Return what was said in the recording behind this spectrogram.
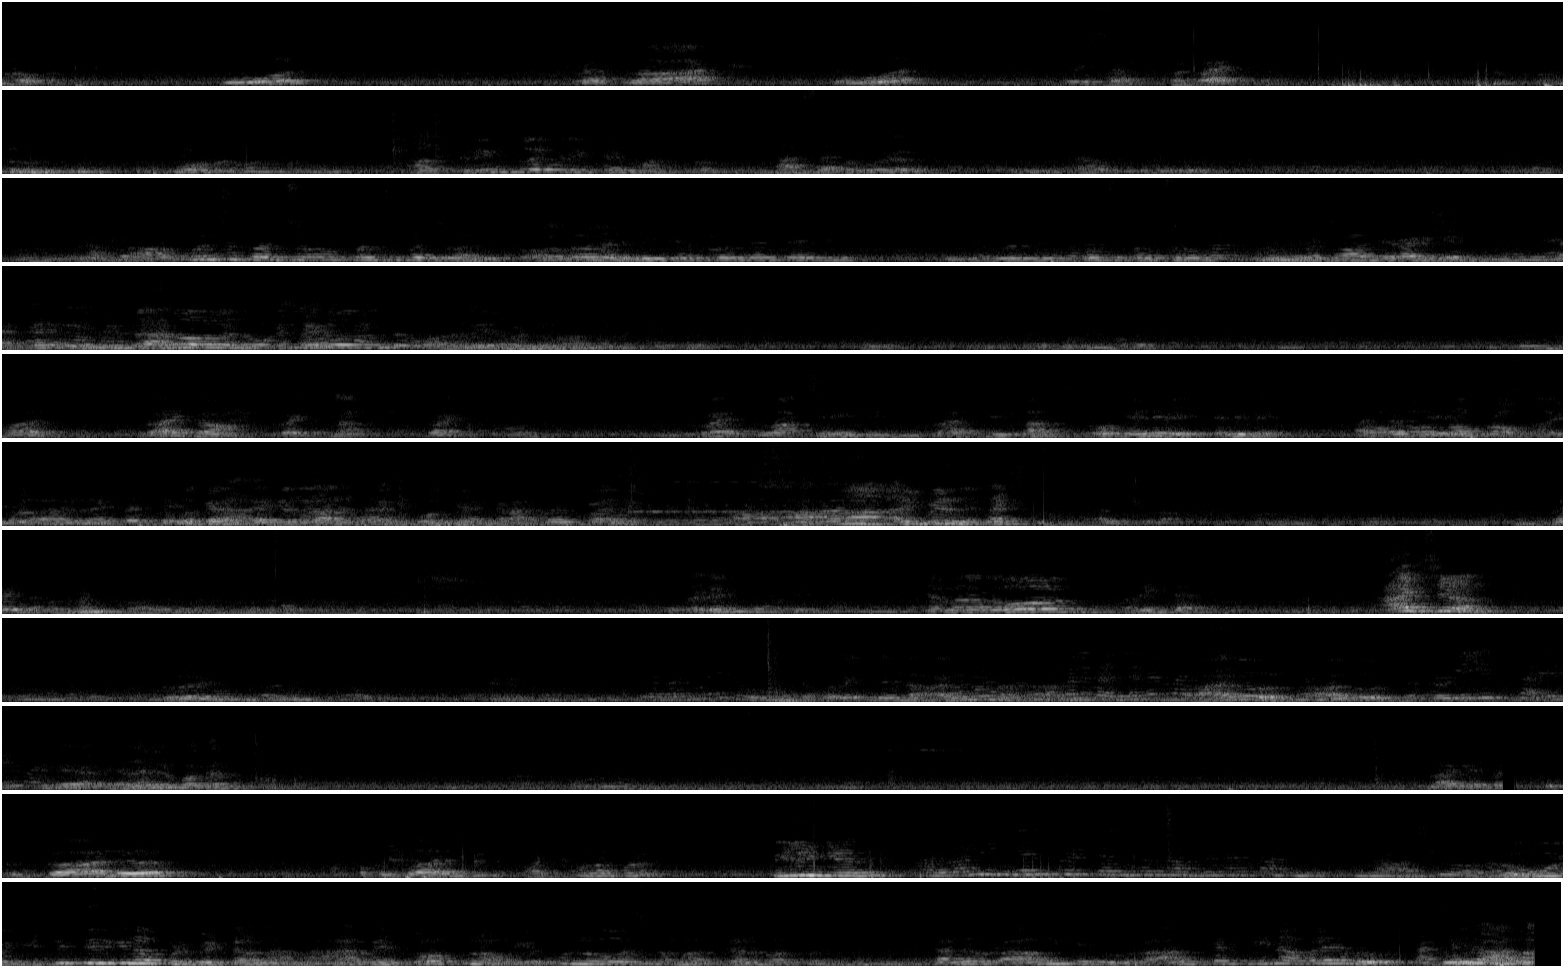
Proper four press lock reverse twist right ఆ స్క్రీన్ ప్లే కూడా ఇచ్చాను మాస్టర్. సార్. కొంచెం కొంచెం కొంచెం కొంచెం. అది మీ చేతులు వదిలేసేయండి. చేతులు వదిలేసి కొంచెం కొంచెం కొంచెం కొంచెం అది రైట్ ఎక్కడికి? దారి వదలండి. ఒక side right right right right lock చేయండి లాక్ చేయి లాక్ చేయి okay anyway anyway at the same at the same Okay, I can understand. Okay. ఆ, అయిపోయింది. Next ready camera roll action ఒక గర్ల్ ఒక గర్ల్ పట్టుకున్నప్పుడు ఫీలింగ్ ఏది? అలా నేను పెట్టాను సార్? నువ్వు ఇటు తిరిగినప్పుడు పెట్టావు నాన్న మేము చూస్తున్నాం. ఎప్పుడు నువ్వు వస్తున్నావు మాకు కనపడుతుంది తను రాంగ్ చెందు రాంగ్ సీన్ అవ్వలేదు.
